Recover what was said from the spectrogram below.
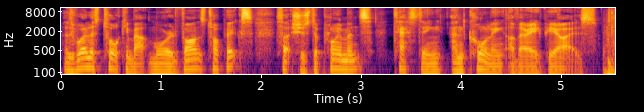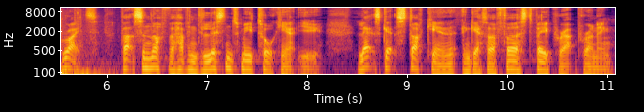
as well as talking about more advanced topics such as deployments, testing and calling other APIs. Right, that's enough of having to listen to me talking at you. Let's get stuck in and get our first Vapor app running.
